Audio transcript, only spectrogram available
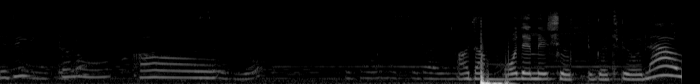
Nereye gitti lan o? Adam modemi söktü götürüyor. Lav.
